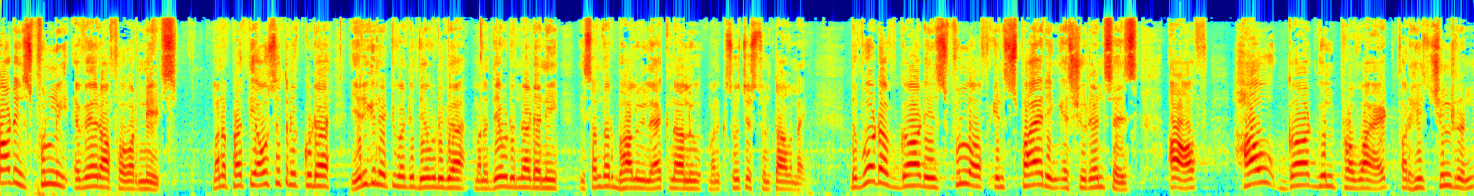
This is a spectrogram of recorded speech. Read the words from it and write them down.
God is fully aware of our needs మన ప్రతి అవసరానికి కూడా ఎరిగినటువంటి దేవుడిగా మన దేవుడు ఉన్నాడని ఈ సందర్భాలు ఈ లేఖనాలు మనకు సూచిస్తుంటా ఉన్నాయి. The word of God is full of inspiring assurances of how God will provide for his children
